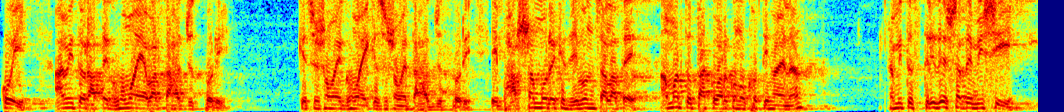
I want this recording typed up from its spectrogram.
কই? আমি তো রাতে ঘুমাই, আবার তাহাজ্জুদ পড়ি। কিছু সময় ঘুমাই, কিছু সময় তাহাজ্জুদ পড়ি। এই ভারসাম্য রেখে জীবন চালাতে আমার তো তাকওয়ার কোনো ক্ষতি হয় না। আমি তো স্ত্রীদের সাথে মিশি।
